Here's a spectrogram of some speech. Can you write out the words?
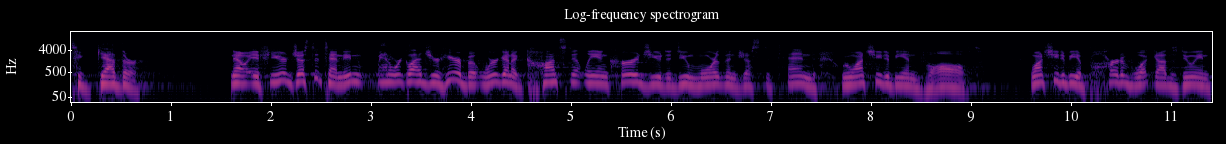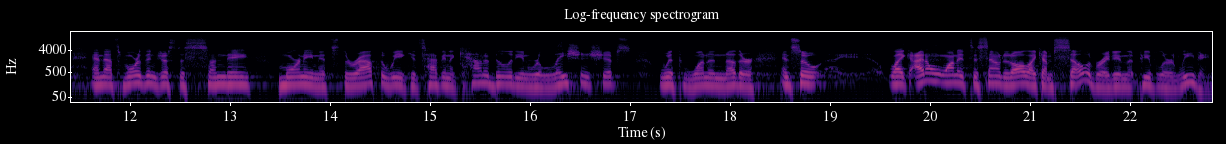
together. Now, if you're just attending, man, we're glad you're here, but we're going to constantly encourage you to do more than just attend. We want you to be involved wants you to be a part of what God's doing. And that's more than just a Sunday morning, it's throughout the week. It's having accountability and relationships with one another. And so, like, I don't want it to sound at all like I'm celebrating that people are leaving.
